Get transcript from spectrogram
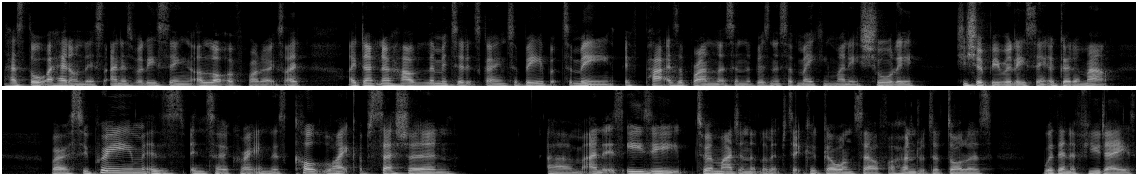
has thought ahead on this and is releasing a lot of products. I I don't know how limited it's going to be, but to me, if Pat is a brand that's in the business of making money, surely she should be releasing a good amount. Whereas Supreme is into creating this cult like obsession, um, and it's easy to imagine that the lipstick could go on sale for hundreds of dollars within a few days.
